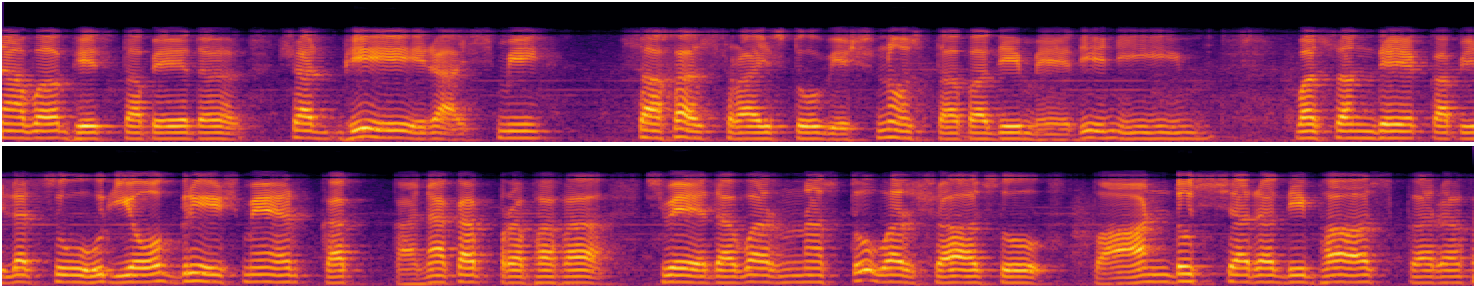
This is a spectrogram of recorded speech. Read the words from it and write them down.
नवभिस्तपेत् षड्भिरश्मि सहस्रैस्तु विष्णुस्तपदि मेदिनीं वसन्ते कपिलसूर्यो ग्रीष्मेऽर्ककनकप्रभः श्वेतवर्णस्तु वर्षासु पाण्डुशरदिभास्करः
